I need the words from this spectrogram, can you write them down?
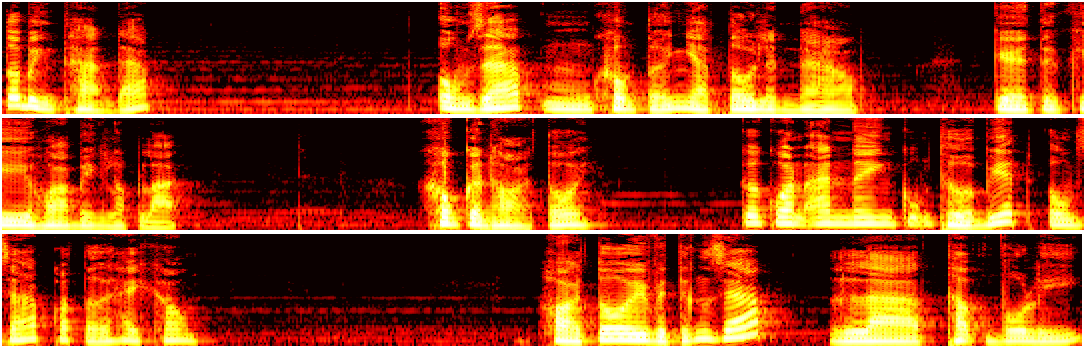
Tôi bình thản đáp. Ông Giáp ừ, không tới nhà tôi lần nào, kể từ khi hòa bình lập lại. Không cần hỏi tôi, cơ quan an ninh cũng thừa biết ông Giáp có tới hay không. Hỏi tôi về tướng Giáp là thậm vô lý.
